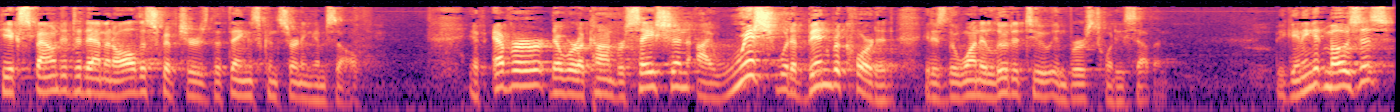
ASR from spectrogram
he expounded to them in all the scriptures the things concerning himself. If ever there were a conversation I wish would have been recorded, it is the one alluded to in verse 27. Beginning at Moses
